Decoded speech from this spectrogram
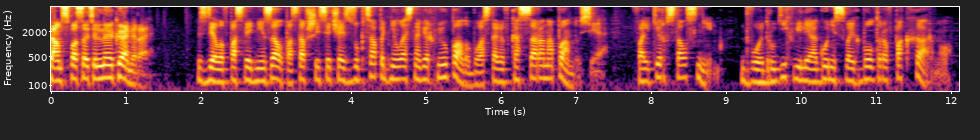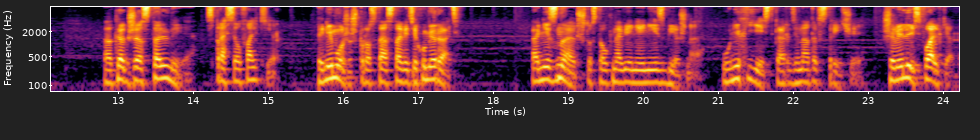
Там спасательная камера». Сделав последний залп, оставшаяся часть зубца поднялась на верхнюю палубу, оставив Кассара на пандусе. Фалькир встал с ним. Двое других вели огонь из своих болтеров по Кхарну. «А как же остальные?» — спросил Фалькир. «Ты не можешь просто оставить их умирать. Они знают, что столкновение неизбежно. У них есть координаты встречи. Шевелись, Фалькер!»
